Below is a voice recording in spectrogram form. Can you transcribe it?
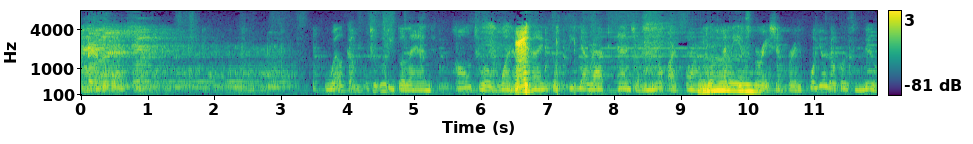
mandibles. Welcome to Burrito Land, home to a one-of-a-kind tortilla for El Pollo Loco's new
